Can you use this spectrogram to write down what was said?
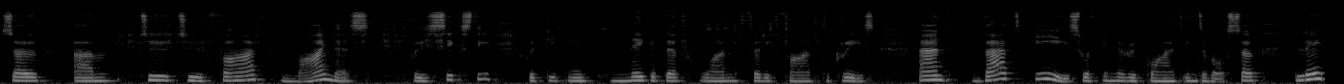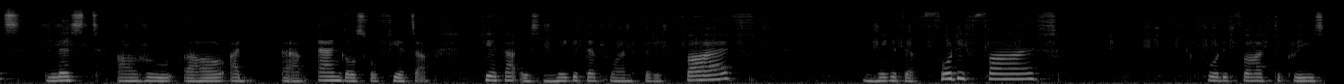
So um, 225 minus 360 would give me negative 135 degrees and that is within the required interval. So let's list our rule, our uh, um, angles for theta. Theta is negative 135, negative 45, 45 degrees,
